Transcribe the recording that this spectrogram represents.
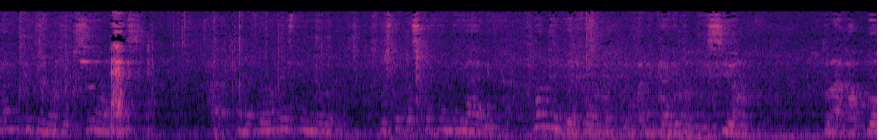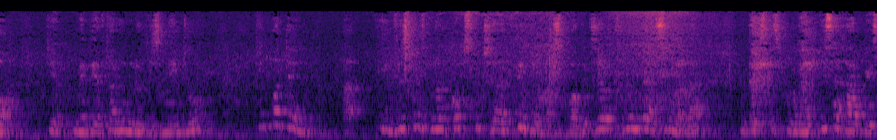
Κάνουμε την οδοξία μας αναφερόμαστε στο σκοπό σκοπό άλλη. Πότε ενδιαφέρομαι πραγματικά για τον πλησίο, τον αγαπώ και με ενδιαφέρουν οι λογισμοί του; Και πότε βρίσκομαι στην κόψη του ξεραφείου να σου πω. Δεν ξέρω τι είναι σήμερα μεταξύ της πραγματική αγάπης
